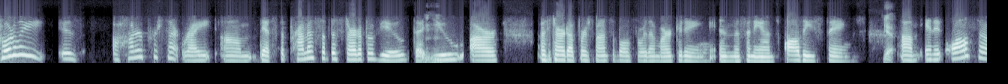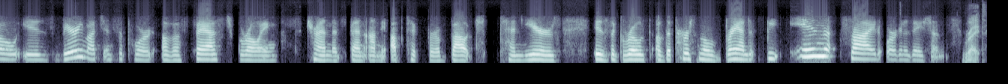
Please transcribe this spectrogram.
Totally is 100% right. Um, that's the premise of the startup of you that mm-hmm. you are a startup responsible for the marketing and the finance, all these things. Yeah. Um, and it also is very much in support of a fast growing trend that's been on the uptick for about 10 years is the growth of the personal brand be inside organizations. Right,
